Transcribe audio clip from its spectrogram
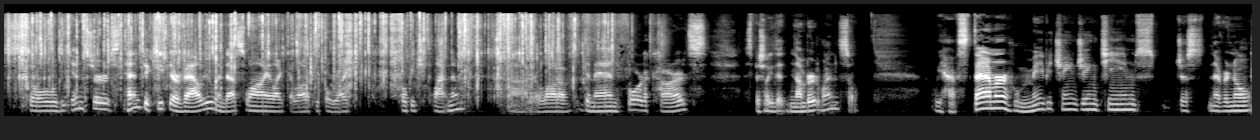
So the inserts tend to keep their value and that's why like a lot of people like OPC Platinum. Uh, there are a lot of demand for the cards especially the numbered ones. So we have Stammer, who may be changing teams, just never know.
